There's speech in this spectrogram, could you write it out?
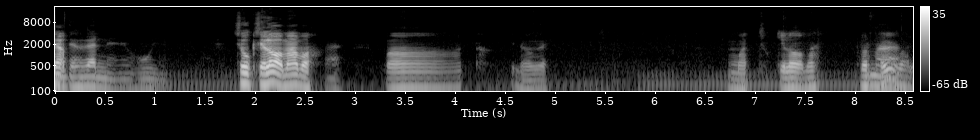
ครับลูกเดือนนี่หุย ชุกเชลอมาบ่อะป๊อดพี่น้องเลยมัดชุกกิโลมารถไฟวัน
